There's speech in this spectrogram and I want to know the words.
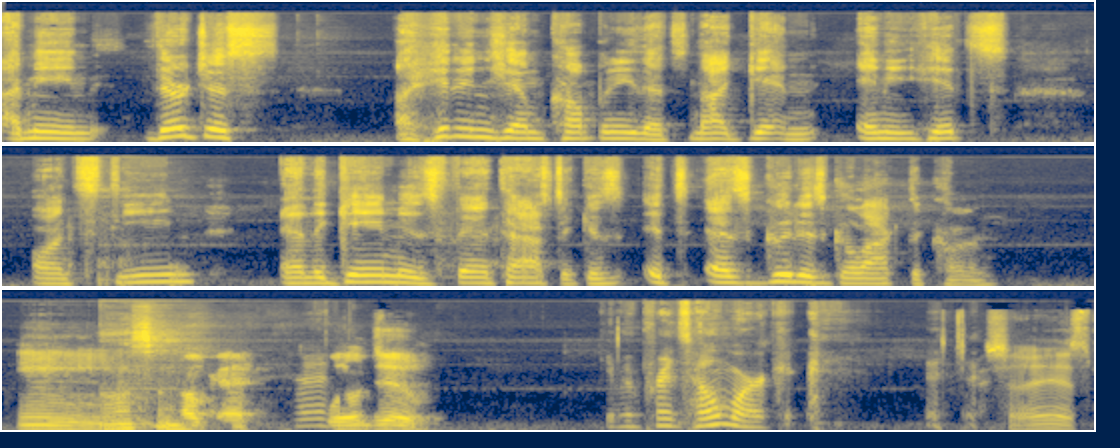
I mean they're just a hidden gem company that's not getting any hits on Steam and the game is fantastic. Is it's as good as Galacticon. Mm, awesome. Okay, we'll do. Giving Prince homework. so it is.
